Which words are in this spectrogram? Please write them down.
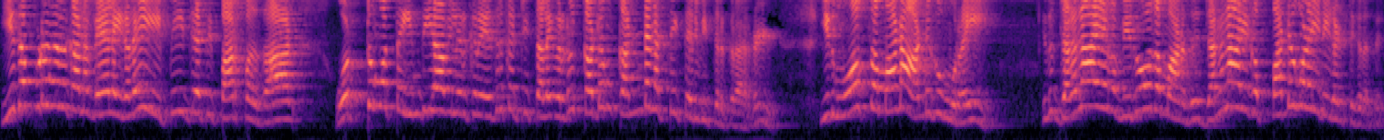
இதை பிடுங்கிறதுக்கான வேலைகளை பிஜேபி பார்ப்பதுதான். ஒட்டுமொத்த இந்தியாவில் இருக்கிற எதிர்க்கட்சி தலைவர்கள் கடும் கண்டனத்தை தெரிவித்திருக்கிறார்கள். இது மோசமான அணுகுமுறை. இது ஜனநாயக விரோதமானது. ஜனநாயக படுகொலை நிகழ்த்துகிறது.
